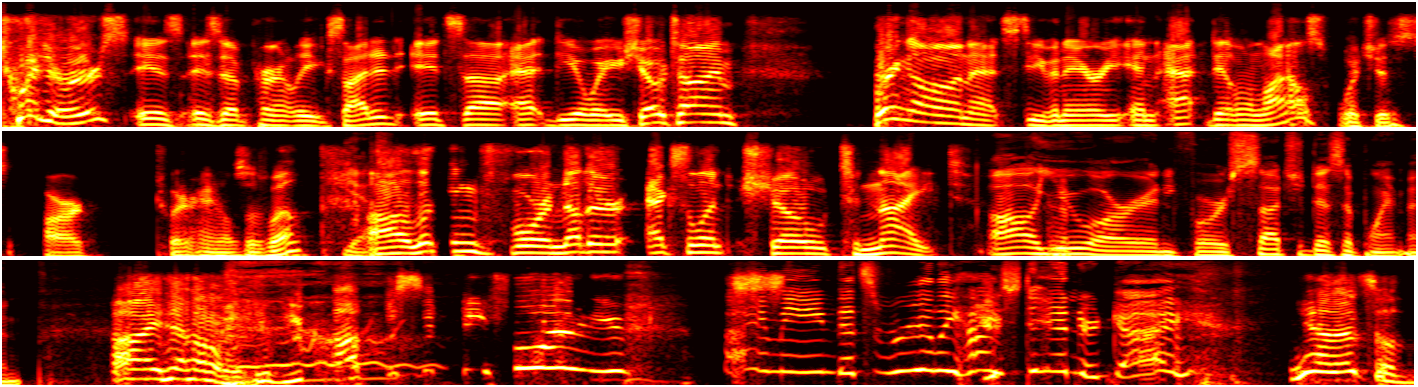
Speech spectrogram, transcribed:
Twitters is is apparently excited. It's uh, at DOA Showtime. Bring on at Stephen Airy and at Dylan Lyles, which is our Twitter handles as well. Yes. Uh, looking for another excellent show tonight. Oh, you are in for such a disappointment. I know. Have you not listened before? You, I mean, that's really high standard, guy. yeah, that's a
